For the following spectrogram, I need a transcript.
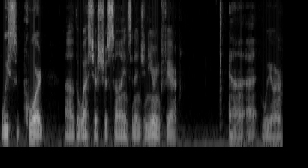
we support uh, the Westchester Science and Engineering Fair. Uh, uh, we are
